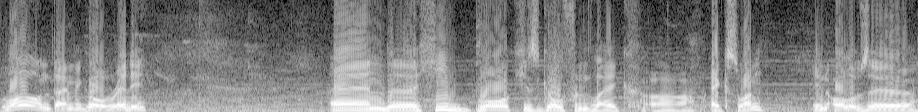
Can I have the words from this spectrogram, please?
long time ago already. And uh, he blocked his girlfriend like uh, X1 in all of the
